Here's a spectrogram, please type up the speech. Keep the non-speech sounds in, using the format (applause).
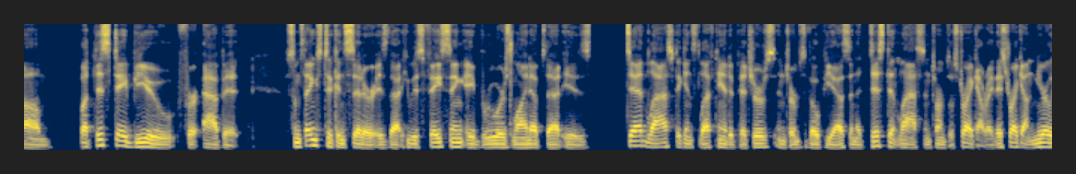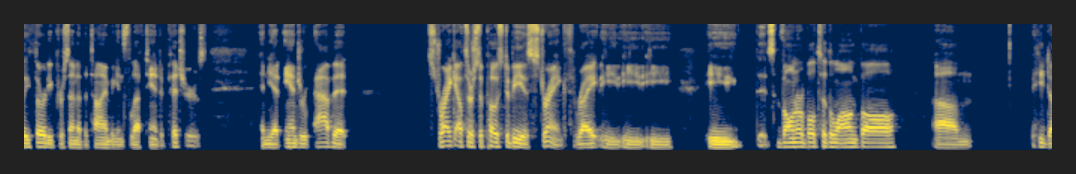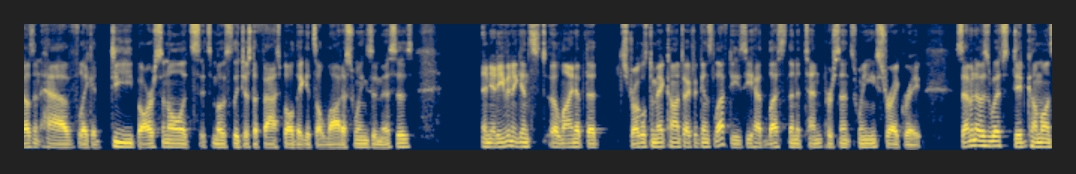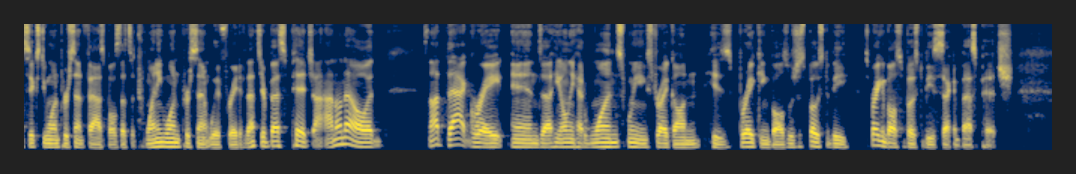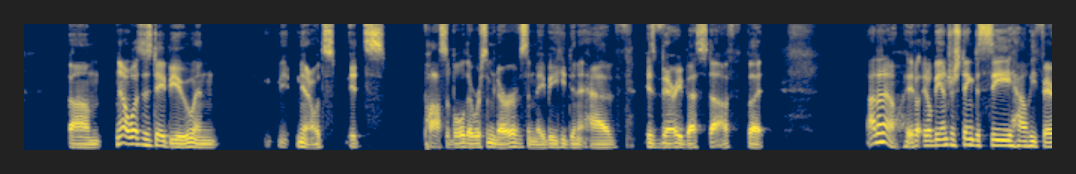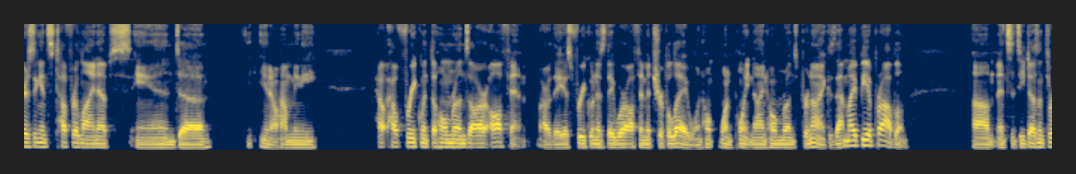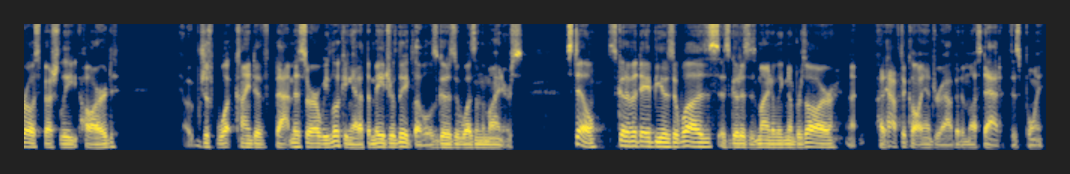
Um, but this debut for Abbott some things to consider is that he was facing a Brewers lineup that is dead last against left-handed pitchers in terms of OPS and a distant last in terms of strikeout rate. They strike out nearly 30% of the time against left-handed pitchers. And yet Andrew Abbott strikeouts are supposed to be his strength, right? He he he he is vulnerable to the long ball. Um, he doesn't have like a deep arsenal. It's it's mostly just a fastball that gets a lot of swings and misses. And yet, even against a lineup that struggles to make contact against lefties, he had less than a 10% swinging strike rate. Seven of his whiffs did come on 61% fastballs. That's a 21% whiff rate. If that's your best pitch, I, I don't know. It, it's not that great. And uh, he only had one swinging strike on his breaking balls, which is supposed to be his breaking ball supposed to be his second best pitch. Um, no, it was his debut, and you know it's it's possible there were some nerves and maybe he didn't have his very best stuff, but I don't know. It'll it'll be interesting to see how he fares against tougher lineups and uh, you know how many how how frequent the home runs are off him. Are they as frequent as they were off him at AAA, one one point nine home runs per nine? Because that might be a problem. Um, and since he doesn't throw especially hard, just what kind of bat misser are we looking at at the major league level? As good as it was in the minors still, as good of a debut as it was, as good as his minor league numbers are, I'd have to call Andrew Abbott a must add at this point.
